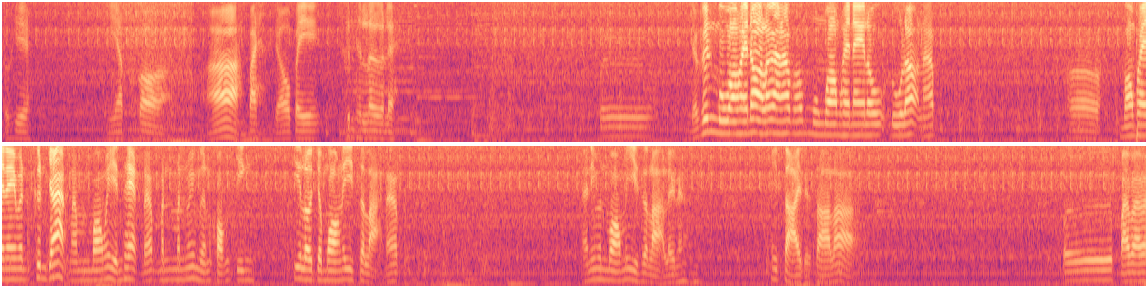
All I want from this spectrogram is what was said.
โอเคเงียบก็อ่าไป เดี๋ยวไปขึ้นเทเลอร์เลยเดี๋ยวขึ้นมุมมองภายนอกแล้วกันนะครับเพราะมุมมองภายในเราดูแล้วนะครับออมองภายในมันขึ้นยากนะมันมองไม่เห็นแท็กนะมันมันไม่เหมือนของจริงที่เราจะมองได้อิสระนะครับ อันนี้มันมองไม่อิสระเลยนะ ให้ตายแต่ซาร่าเออไปไปไป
